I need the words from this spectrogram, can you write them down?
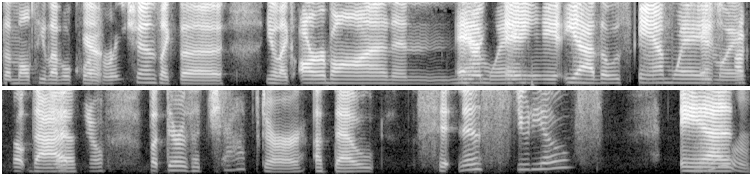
the multi-level Yeah. corporations like the you know like arbonne and Mary Amway. Kay. yeah those amway, Amway. talks about that Yes. you know but there's a chapter about fitness studios and Oh,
